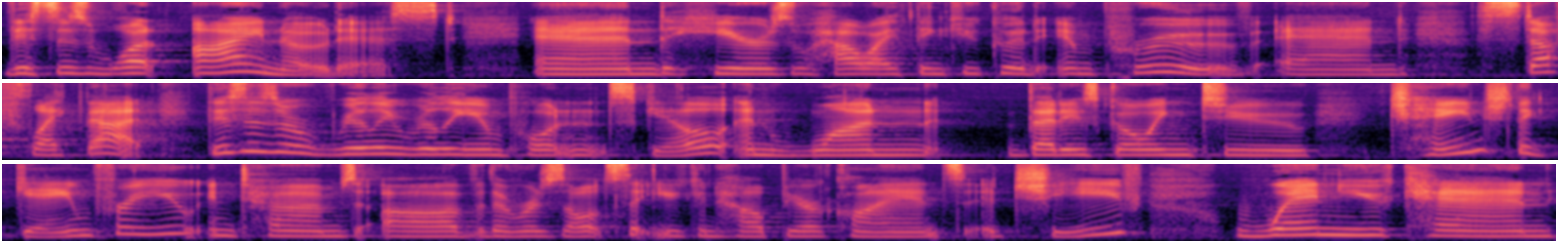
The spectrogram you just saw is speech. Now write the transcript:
This is what I noticed. And here's how I think you could improve and stuff like that. This is a really, really important skill and one that is going to change the game for you in terms of the results that you can help your clients achieve when you can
